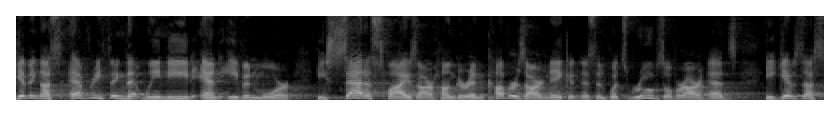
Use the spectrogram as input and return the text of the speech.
giving us everything that we need and even more. He satisfies our hunger and covers our nakedness and puts roofs over our heads. He gives us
